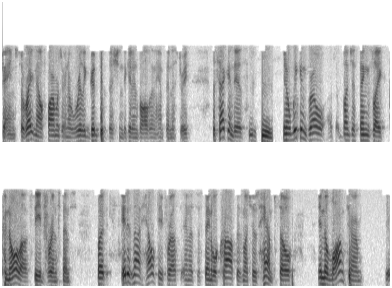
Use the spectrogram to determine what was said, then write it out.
change. So right now, farmers are in a really good position to get involved in the hemp industry. The second is, mm-hmm. You know, we can grow a bunch of things like canola seed, for instance, but it is not healthy for us in a sustainable crop as much as hemp. So in the long term, is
